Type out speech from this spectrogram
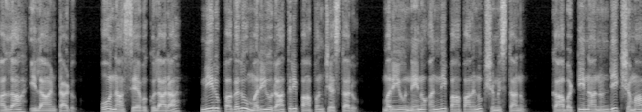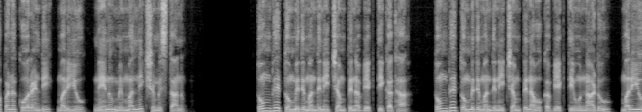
అల్లాహ్ ఇలా అంటాడు ఓ నా సేవకులారా మీరు పగలు మరియు రాత్రి పాపం చేస్తారు మరియు నేను అన్ని పాపాలను క్షమిస్తాను. కాబట్టి నా నుండి క్షమాపణ కోరండి మరియు నేను మిమ్మల్ని క్షమిస్తాను. తొంభై తొమ్మిది మందిని చంపిన వ్యక్తి కథ. తొంభై తొమ్మిది మందిని చంపిన ఒక వ్యక్తి ఉన్నాడు మరియు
